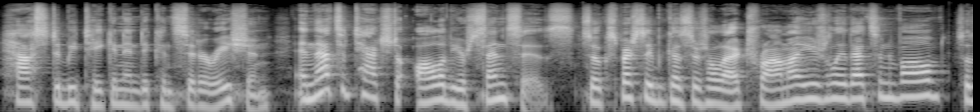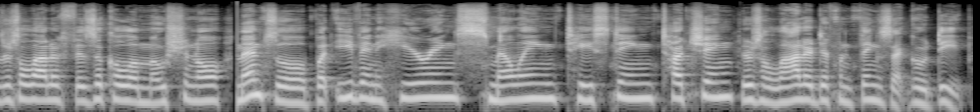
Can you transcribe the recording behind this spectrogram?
has to be taken into consideration. And that's attached to all of your senses. So especially because there's a lot of trauma usually that's involved. So there's a lot of physical, emotional, mental, but even hearing, smelling, tasting, touching, there's a lot of different things that go deep.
